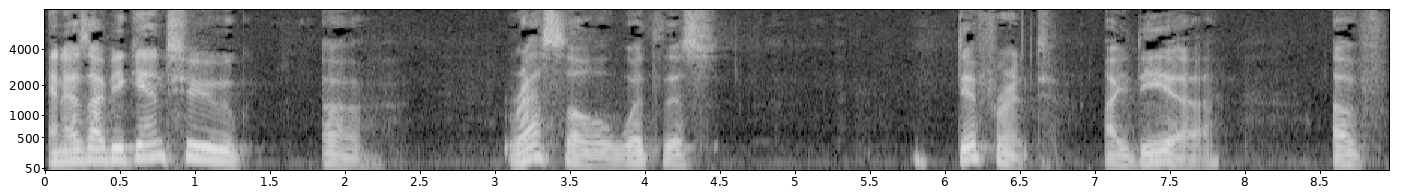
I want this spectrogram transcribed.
And as I began to uh, wrestle with this different idea, of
